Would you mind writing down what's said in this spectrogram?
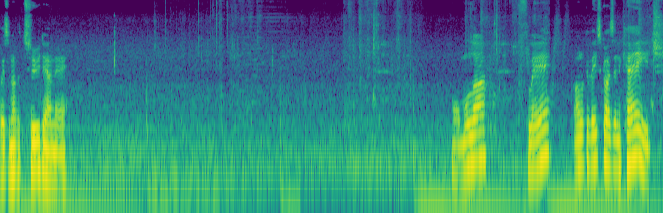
There's another two down there. More Moolah. Flare. Oh, look at these guys in the cage.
